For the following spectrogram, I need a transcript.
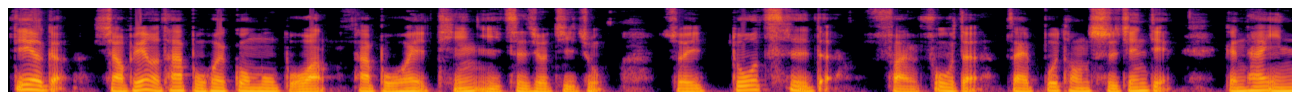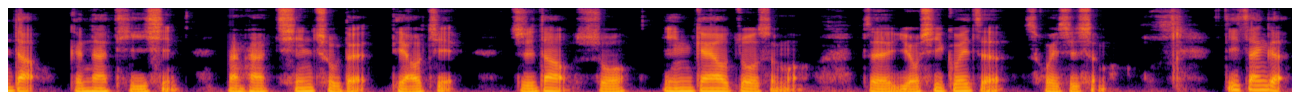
第二个，小朋友他不会过目不忘，他不会听一次就记住，所以多次的。反复的在不同时间点跟他引导，跟他提醒，让他清楚的了解，知道说应该要做什么，这游戏规则会是什么。第三个，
